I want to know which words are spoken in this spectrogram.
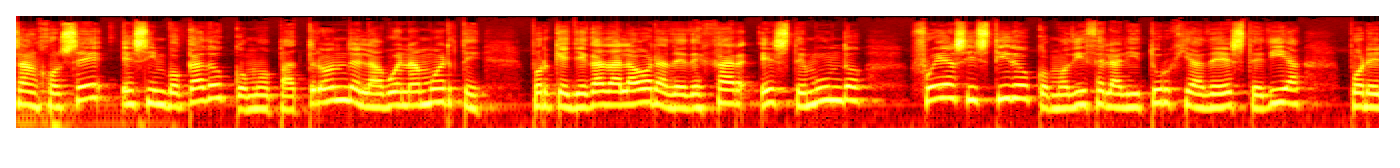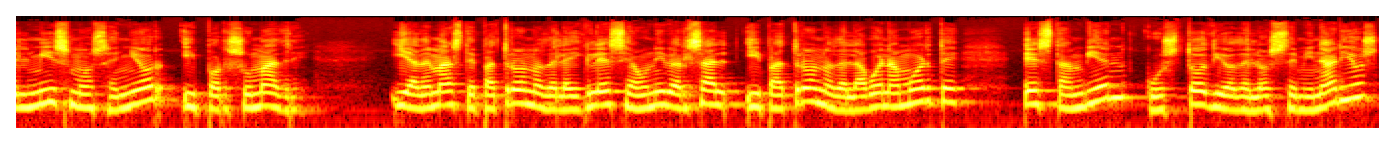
San José es invocado como patrón de la buena muerte, porque llegada la hora de dejar este mundo, fue asistido, como dice la liturgia de este día, por el mismo Señor y por su madre y además de patrono de la Iglesia Universal y patrono de la Buena Muerte, es también custodio de los seminarios,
